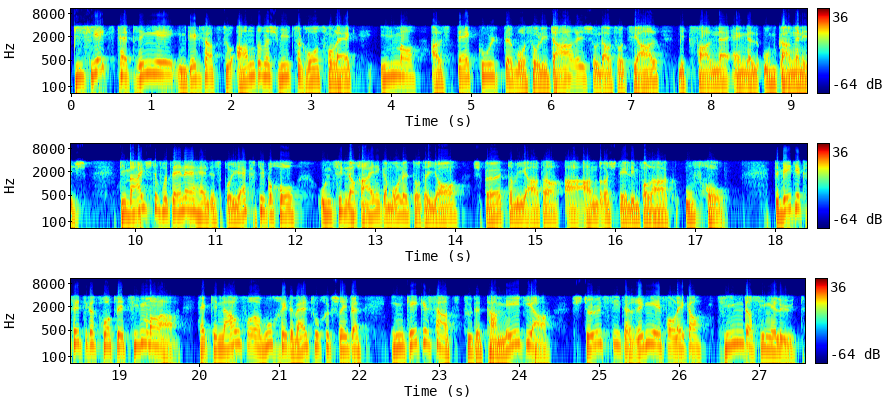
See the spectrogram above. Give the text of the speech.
Bis jetzt hat Ringier im Gegensatz zu anderen Schweizer Grossverlagen immer als der gehalten, der solidarisch und auch sozial mit gefallenen Engeln umgegangen ist. Die meisten von denen haben ein Projekt bekommen und sind nach einigen Monaten oder Jahren später wie an anderer Stelle im Verlag aufgekommen. Der Medienkritiker Kurt W. Zimmermann hat genau vor einer Woche in der Weltwoche geschrieben, im Gegensatz zu der Tamedia stößt der Ringier-Verleger hinter seinen Leuten.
